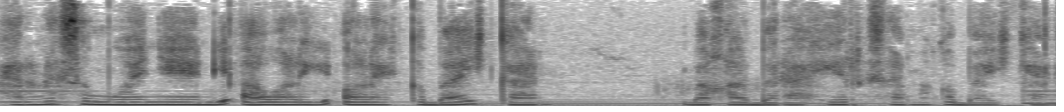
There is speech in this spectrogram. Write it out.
Karena semuanya yang diawali oleh kebaikan bakal berakhir sama kebaikan.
